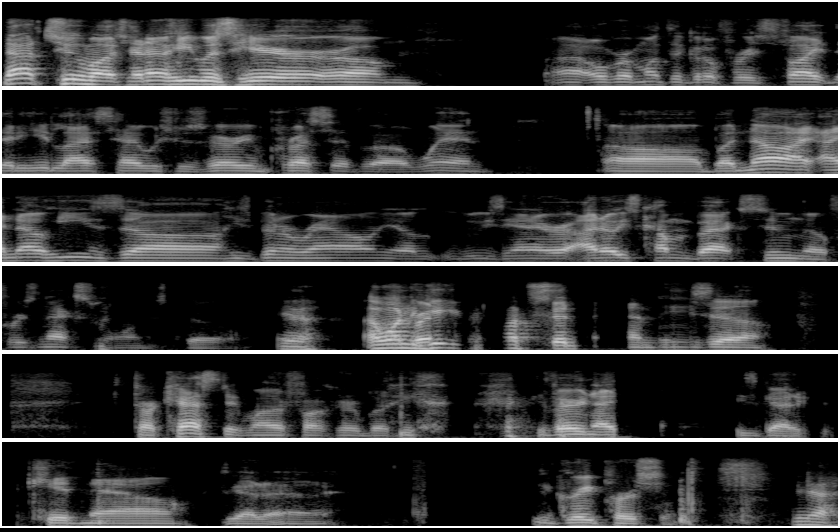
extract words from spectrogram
Not too much. I know he was here um, uh, over a month ago for his fight that he last had, which was very impressive uh, win. Uh, but no, I, I know he's uh, he's been around, you know, Louisiana. I know he's coming back soon though for his next one. So yeah, I wanted to get your thoughts. Good man. He's a sarcastic motherfucker, but he, he's very nice. He's got a kid now. He's got a he's a great person. Yeah,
